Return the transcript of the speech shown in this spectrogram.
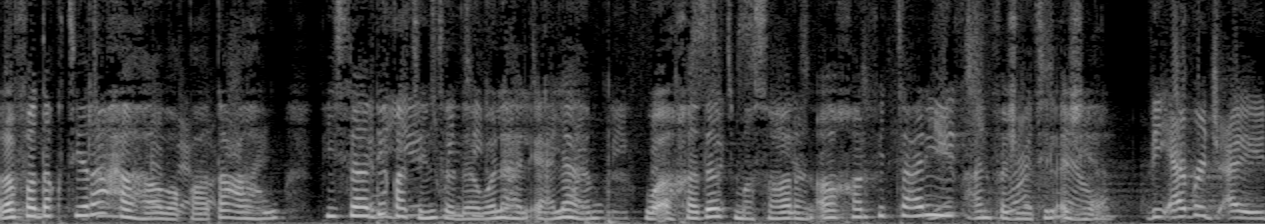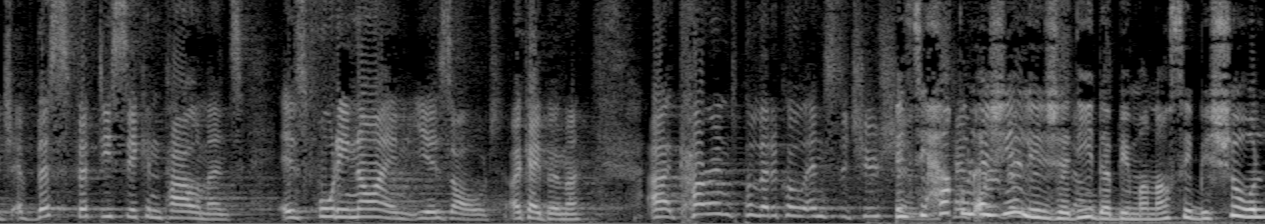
رفض اقتراحها وقاطعه في سابقة تداولها الإعلام وأخذت مسارا آخر في التعريف عن فجوة الأجيال The average age of this 52nd Parliament is 49 years old. Okay, Boomer. التحاق الأجيال الجديدة بمناصب الشغل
